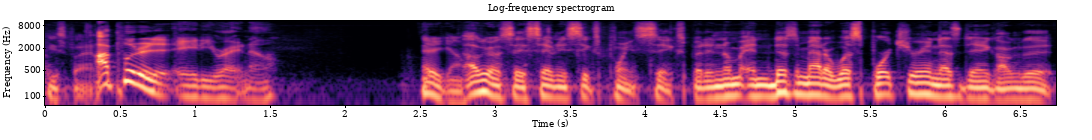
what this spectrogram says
He's playing. I put it at 80 right now. There you go. I was going to say 76.6, but it, and it doesn't matter what sport you're in. That's dang on good.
